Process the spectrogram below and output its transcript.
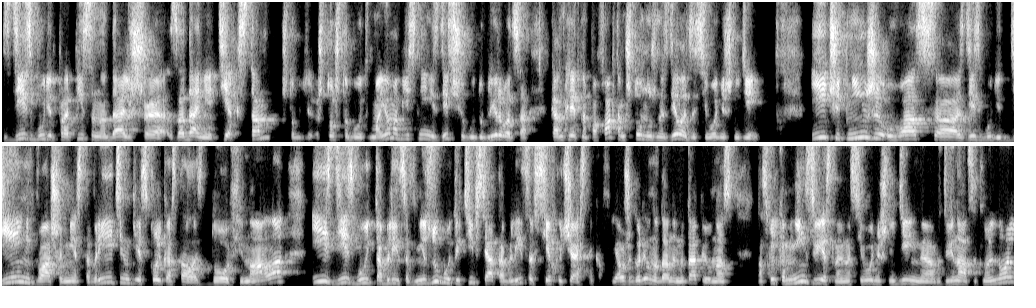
Здесь будет прописано дальше задание текстом, что, что, что будет в моем объяснении. Здесь еще будет дублироваться конкретно по фактам, что нужно сделать за сегодняшний день. И чуть ниже у вас а, здесь будет день, ваше место в рейтинге, сколько осталось до финала. И здесь будет таблица. Внизу будет идти вся таблица всех участников. Я уже говорил, на данном этапе у нас, насколько мне известно, на сегодняшний день в 12.00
